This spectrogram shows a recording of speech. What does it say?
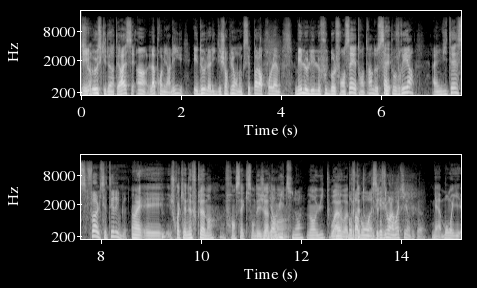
et sûr. eux, ce qui les intéresse, c'est un, la Première Ligue et deux, la Ligue des Champions. Donc c'est pas leur problème. Mais le, le football français est en train de s'appauvrir à une vitesse folle. C'est terrible. Ouais, et je crois qu'il y a 9 clubs hein, français qui sont déjà dans. 8, non Non, 8, ouais, ouais, Bon, enfin bon, c'est quasiment la moitié en tout cas. Mais bon, il,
